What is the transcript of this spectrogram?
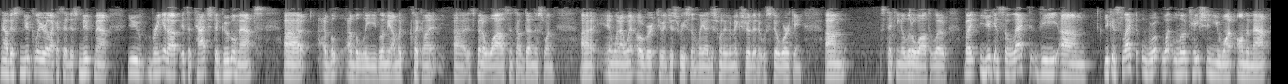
Now, this nuclear, like I said, this nuke map, you bring it up. It's attached to Google Maps. Uh, I, be- I believe. Let me. I'm gonna click on it. Uh, it's been a while since I've done this one. Uh, and when I went over it to it just recently, I just wanted to make sure that it was still working. Um, it's taking a little while to load, but you can select the um, you can select wh- what location you want on the map,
